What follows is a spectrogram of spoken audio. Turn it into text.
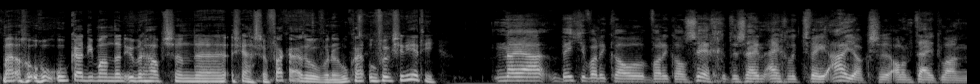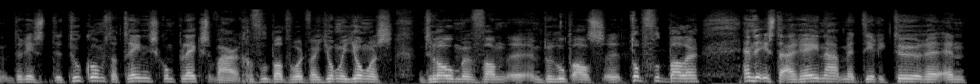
Maar hoe, hoe kan die man dan überhaupt zijn, eh, ja, zijn vak uitoefenen? Hoe, kan, hoe functioneert hij? Nou ja, weet je wat ik al, wat ik al zeg? Er zijn eigenlijk twee Ajax al een tijd lang. Er is de toekomst, dat trainingscomplex waar gevoetbald wordt, waar jonge jongens dromen van eh, een beroep als eh, topvoetballer. En er is de arena met directeuren en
